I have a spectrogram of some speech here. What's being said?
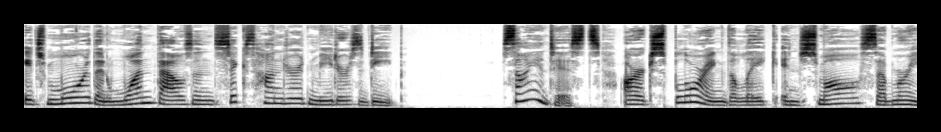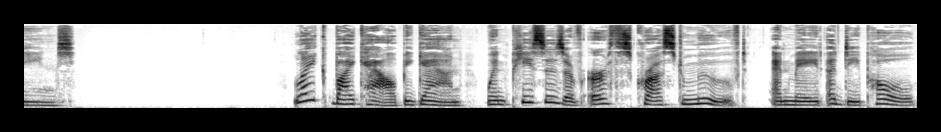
It's more than 1,600 meters deep. Scientists are exploring the lake in small submarines. Lake Baikal began when pieces of Earth's crust moved and made a deep hole.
